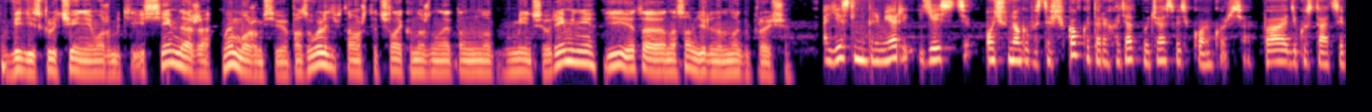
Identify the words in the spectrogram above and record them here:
в виде исключения, может быть, и 7 даже, мы можем себе позволить, потому что человеку нужно на это намного меньше времени, и это на самом деле намного проще. А если, например, есть очень много поставщиков, которые хотят поучаствовать в конкурсе по дегустации,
